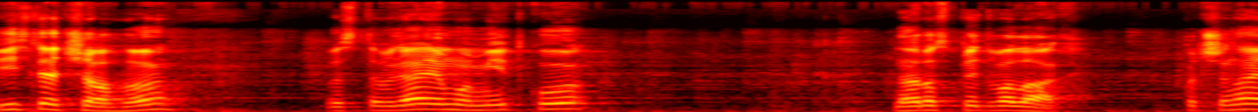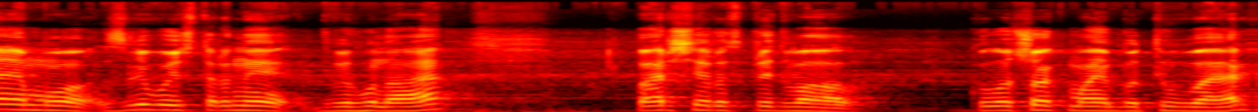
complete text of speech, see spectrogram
Після чого виставляємо мітку на розпредвалах. Починаємо з лівої сторони двигуна. Перший розпредвал. Кулачок має бути вверх.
